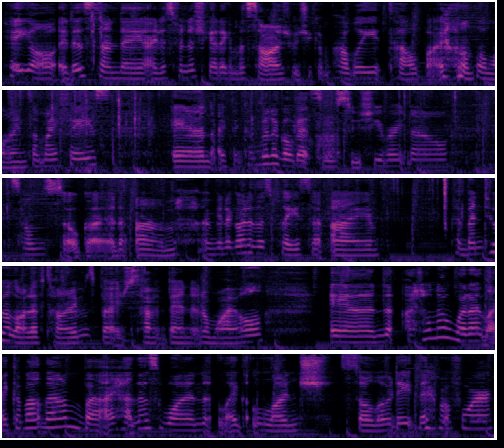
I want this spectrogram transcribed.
Hey y'all, it is Sunday. I just finished getting a massage, which you can probably tell by all the lines on my face and I think I'm gonna go get some sushi right now. sounds so good. Um, I'm gonna go to this place that I have been to a lot of times, but I just haven't been in a while. And I don't know what I like about them, but I had this one like lunch solo date there before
